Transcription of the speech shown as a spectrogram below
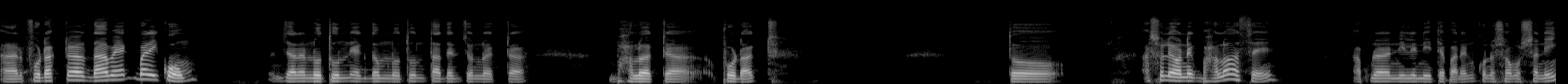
আর প্রোডাক্টটার দাম একবারই কম। যারা নতুন, একদম নতুন, তাদের জন্য একটা ভালো একটা প্রোডাক্ট তো আসলে অনেক ভালো আছে। আপনারা নিলে নিতে পারেন, কোনো সমস্যা নেই।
